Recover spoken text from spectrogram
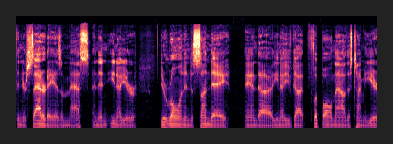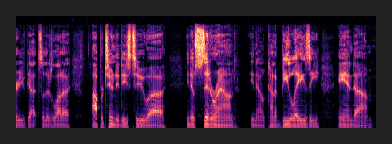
then your Saturday is a mess, and then you know you're you're rolling into Sunday, and uh, you know you've got football now this time of year. You've got so there's a lot of opportunities to uh, you know sit around, you know, kind of be lazy and um,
